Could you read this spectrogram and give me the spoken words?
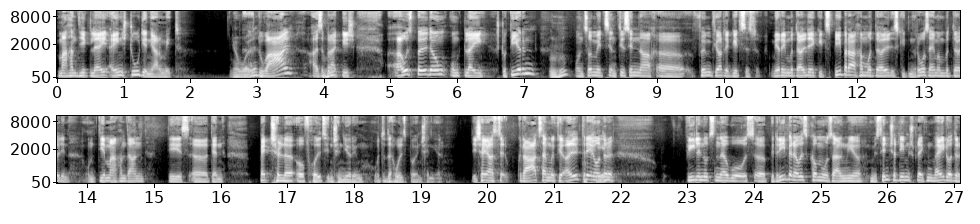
machen die gleich ein Studienjahr mit. Jawohl. Dual, also mhm. praktisch Ausbildung und gleich studieren. Mhm. Und somit sind die sind nach äh, fünf Jahren, da gibt es mehrere Modelle, da gibt es Biberacher Modell, es gibt ein Rosheimer Modell und die machen dann das, äh, den Bachelor of Holzengineering oder der Holzbauingenieur. Das ist ja erst gerade sagen wir für Ältere okay. oder viele nutzen auch, wo aus äh, Betriebe rauskommen, wo sagen wir, wir sind schon dementsprechend weit oder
